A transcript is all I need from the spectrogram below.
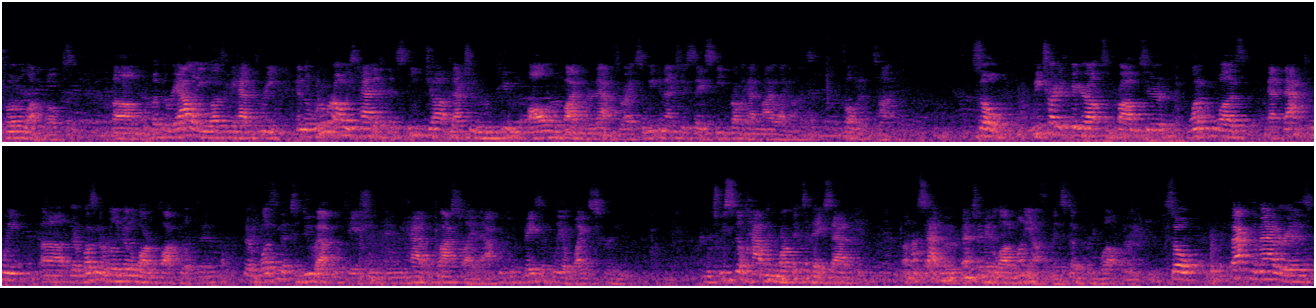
Total luck, folks. Um, but the reality was we had three. And the rumor always had it that Steve Jobs actually reviewed all of the 500 apps, right? So we can actually say Steve probably had my light on his phone at the time. So we tried to figure out some problems here. One of them was at that point, uh, there wasn't a really good alarm clock built in. There wasn't a to-do application, and we had a flashlight app, which was basically a white screen, which we still have in the market today, sadly. Uh, not sad, but we've actually made a lot of money off of it. It's done pretty well. So, the fact of the matter is,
